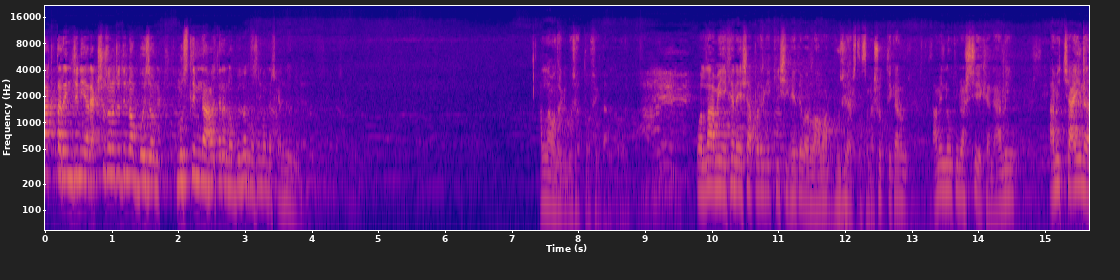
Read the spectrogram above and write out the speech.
ডাক্তার ইঞ্জিনিয়ার একশো জনের যদি নব্বই জন মুসলিম না হয়, তাহলে নব্বই ভাগ মুসলমান দেশ কেমন হইব? আল্লাহ আমাদেরকে বোঝার তৌফিক দান করুন। বললাম আমি এখানে এসে আপনাদেরকে কি শিখাইতে পারব আমার বুঝে আসতেছে না, সত্যি, কারণ আমি নতুন আসছি এখানে। আমি আমি চাই না,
